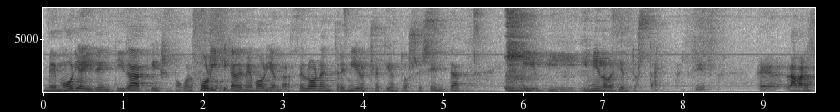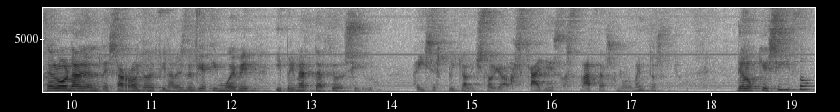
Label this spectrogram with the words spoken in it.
Memoria e Identidad, que es política de memoria en Barcelona entre 1860 y, y 1930. Eh, la Barcelona del desarrollo de finales del XIX y primer tercio del siglo. Ahí se explica la historia de las calles, las plazas, los monumentos, de lo que se hizo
